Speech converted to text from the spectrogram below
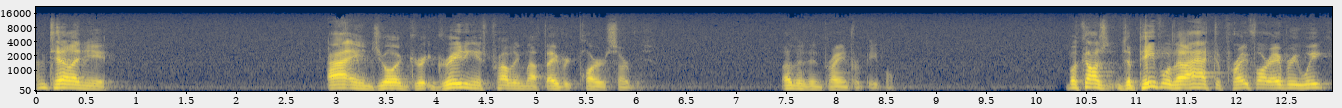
I'm telling you, I enjoy greeting is probably my favorite part of service, other than praying for people. Because the people that I have to pray for every week,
